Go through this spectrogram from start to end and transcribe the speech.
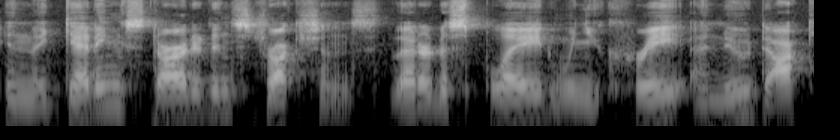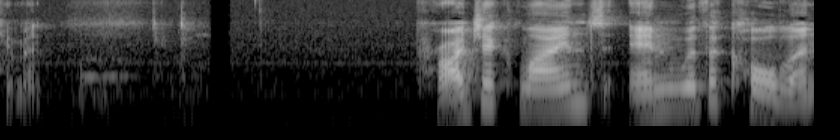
in the Getting Started instructions that are displayed when you create a new document. Project lines end with a colon.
